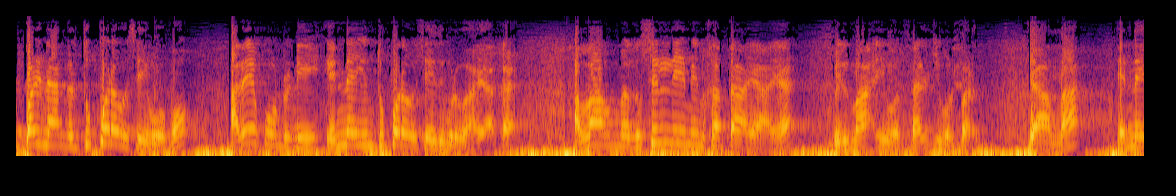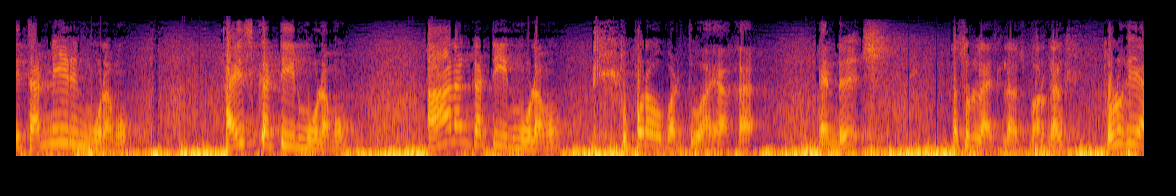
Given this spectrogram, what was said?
எப்படி நாங்கள் துப்புரவு செய்வோமோ அதே போன்று நீ என்னையும் துப்புரவு செய்து விடுவாயாக. அல்லாஹும் என்னை தண்ணீரின் மூலமும் ஐஸ் கட்டியின் மூலமும் ஆலங்கட்டியின் மூலமும் துப்புரவுப்படுத்துவாயாக என்று ரசூல்லா இஸ்லாம் அவர்கள் தொழுகையை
